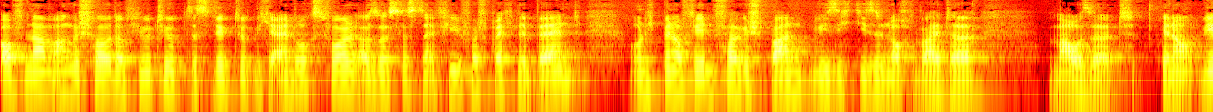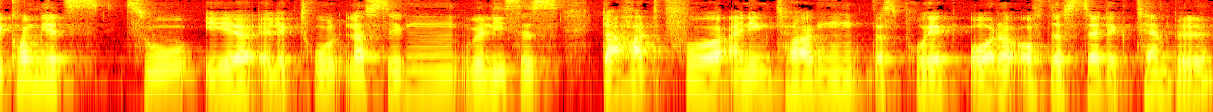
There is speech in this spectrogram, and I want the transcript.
Aufnahmen angeschaut auf YouTube. Das wirkt wirklich eindrucksvoll. Also es ist eine vielversprechende Band und ich bin auf jeden Fall gespannt, wie sich diese noch weiter mausert. Genau. Wir kommen jetzt zu eher elektrolastigen Releases. Da hat vor einigen Tagen das Projekt Order of the Static Temple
